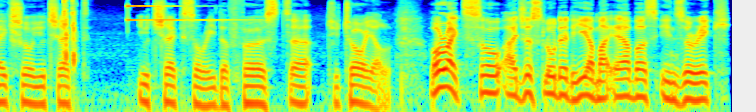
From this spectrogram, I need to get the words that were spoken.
make sure you checked you check sorry the first uh, tutorial. All right, so I just loaded here my Airbus in Zurich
